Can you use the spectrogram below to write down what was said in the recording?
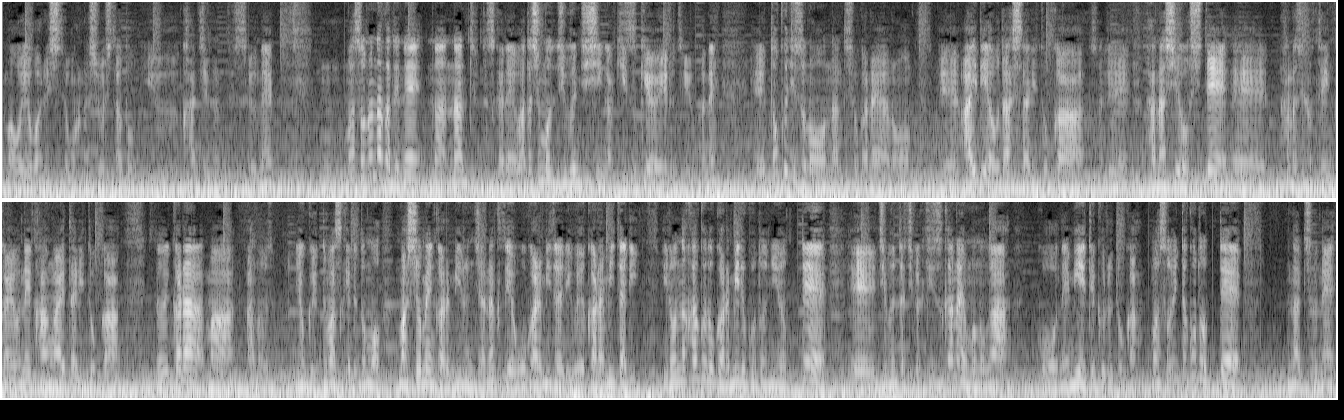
まあ、お呼ばれしてお話をしたという感じなんですよね。うん。まあ、その中でね、ななんていうんですかね、私も自分自身が気づきを得るというかね、え特にその、なんでしょうかね、あの、えアイデアを出したりとか、それで話をして、え話の展開をね考えたりとかそれから、まあ、あのよく言ってますけれども真正面から見るんじゃなくて横から見たり上から見たりいろんな角度から見ることによって、えー、自分たちが気づかないものがこう、ね、見えてくるとか、まあ、そういったことってなんでしょうね、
